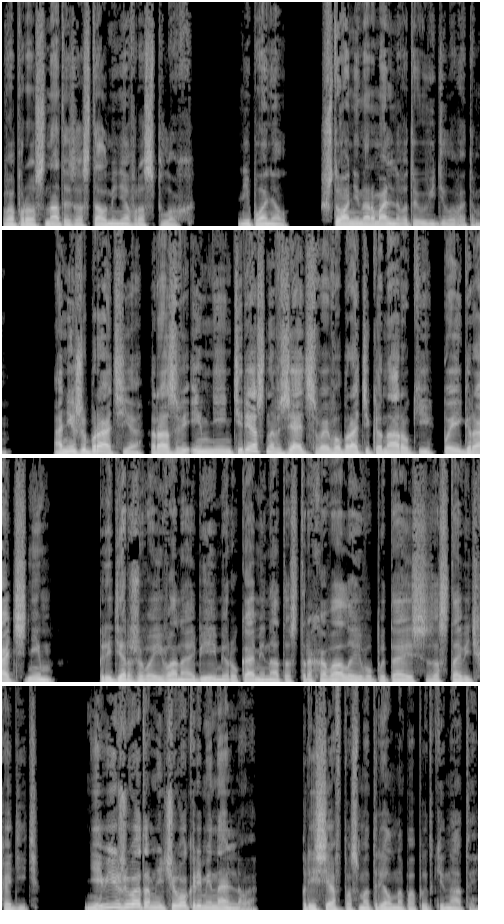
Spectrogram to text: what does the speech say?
Вопрос Наты застал меня врасплох. Не понял, что ненормального ты увидела в этом? Они же братья. Разве им не интересно взять своего братика на руки, поиграть с ним, Придерживая Ивана обеими руками, Ната страховала его, пытаясь заставить ходить. «Не вижу в этом ничего криминального». Присев, посмотрел на попытки Наты.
